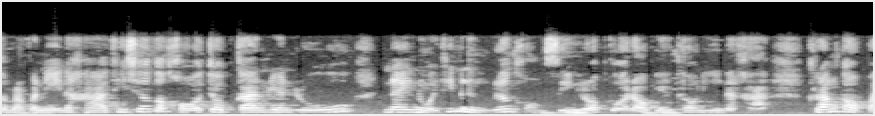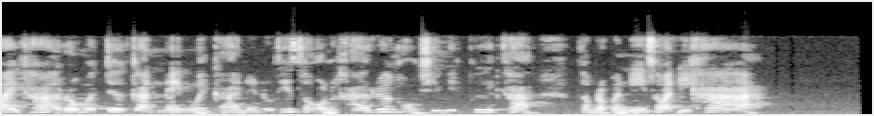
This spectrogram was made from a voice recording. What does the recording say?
สำหรับวันนี้นะคะที่เชื่อก็ขอจบการเรียนรู้ในหน่วยที่ 1 เรื่องของสิ่งรอบตัวเราเพียงเท่านี้นะคะ ครั้งต่อไปค่ะ เรามาเจอกันในหน่วยการเรียนรู้ที่2นะคะเรื่องของชีวิตพืชค่ะสำหรับวันนี้สวัสดีค่ะ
